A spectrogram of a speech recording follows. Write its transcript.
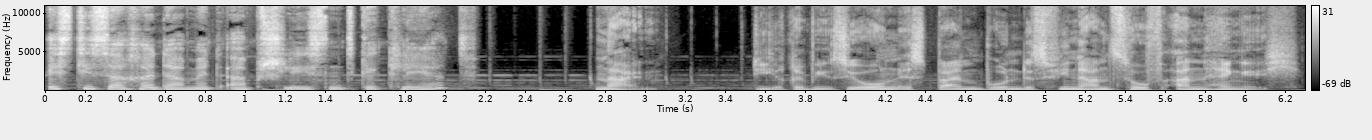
Ist die Sache damit abschließend geklärt? Nein, die Revision ist beim Bundesfinanzhof anhängig.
